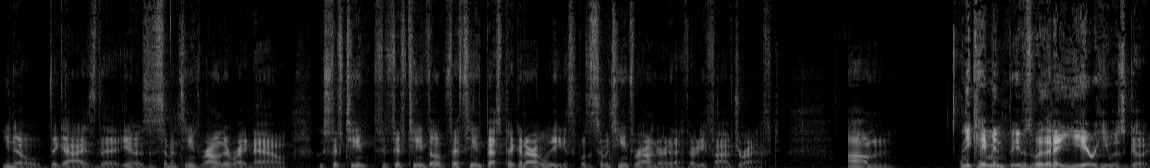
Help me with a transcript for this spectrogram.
you know, the guys that you know is a 17th rounder right now, who's 15th 15th 15th best pick in our league was a 17th rounder in that 35 draft. Um, and he came in. It was within a year he was good.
